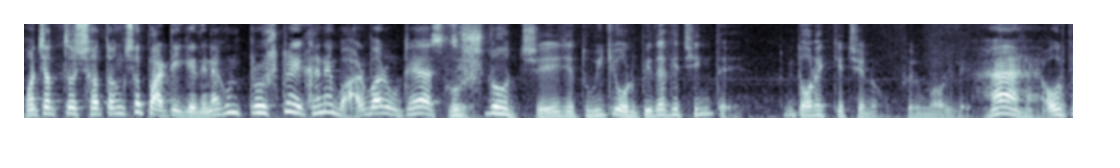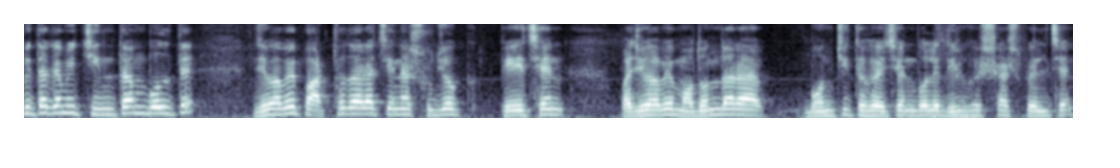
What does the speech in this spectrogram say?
পঁচাত্তর শতাংশ পার্টিকে দিন। এখন প্রশ্ন এখানে বারবার উঠে আসছে। প্রশ্ন হচ্ছে যে তুমি কি অর্পিতাকে চিনতে? তুমি তো অনেককে চেনো ফিল্ম ওয়ার্ল্ডে হ্যাঁ হ্যাঁ অর্পিতাকে আমি চিনতাম বলতে যেভাবে পার্থ দ্বারা চেনার সুযোগ পেয়েছেন বা যেভাবে মদন দ্বারা বঞ্চিত হয়েছেন বলে দীর্ঘশ্বাস ফেলছেন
